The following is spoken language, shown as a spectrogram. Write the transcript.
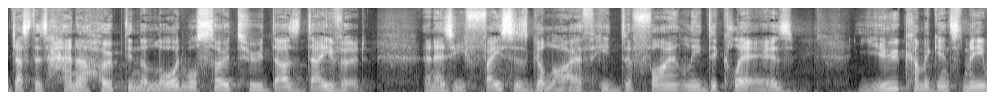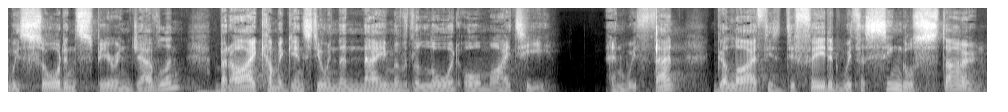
Just as Hannah hoped in the Lord, well, so too does David. And as he faces Goliath, he defiantly declares, You come against me with sword and spear and javelin, but I come against you in the name of the Lord Almighty. And with that, Goliath is defeated with a single stone.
